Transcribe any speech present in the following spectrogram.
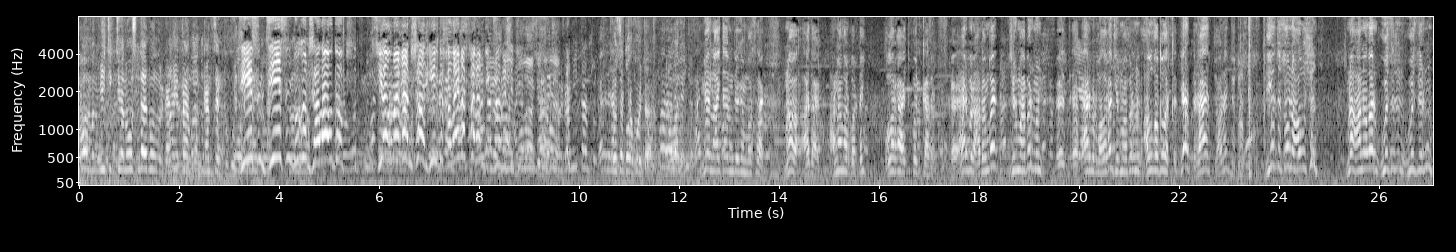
Ол митинг деген осындай болу керек а не там концерт какой-то Десін, десін, бүгіп жалауды сүйе алмаған шал елді қалай басқарам деп а не там концерт какой-то мен айтарым деген осылай. Мына аналар бар дейді оларға айтып қойдық қазір. Ә, әрбір адамға 21 мың ә, әрбір балаға 21 мың алуға болады деді иә ра- жарайды дұрыс. Енді соны алу үшін мына аналар өздерінің өздерінің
